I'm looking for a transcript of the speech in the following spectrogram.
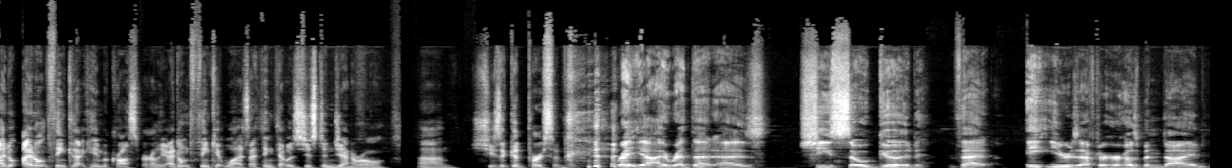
I don't I don't think that came across early. I don't think it was. I think that was just in general. Um, she's a good person. right. Yeah. I read that as she's so good that eight years after her husband died,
